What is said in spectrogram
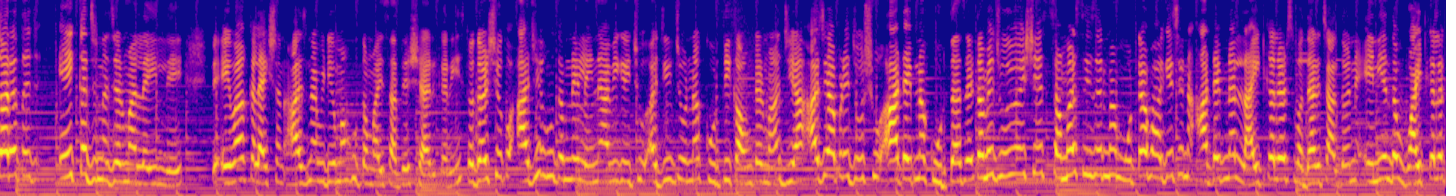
તરત જ એક જ નજરમાં લઈ લે તો એવા કલેક્શન આજના વિડીયોમાં હું તમારી સાથે શેર કરીશ. તો દર્શકો, આજે હું તમને લઈને આવી ગઈ છું અજીત જોનના કુર્તી કાઉન્ટરમાં જ્યાં આજે આપણે જોશું આ ટાઈપના કુર્તા છે તમે જોયું હશે સમર સિઝનમાં મોટા ભાગે છે ને આ ટાઈપના લાઇટ કલર્સ વધારે ચાલતો હોય અને એની અંદર વ્હાઇટ કલર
